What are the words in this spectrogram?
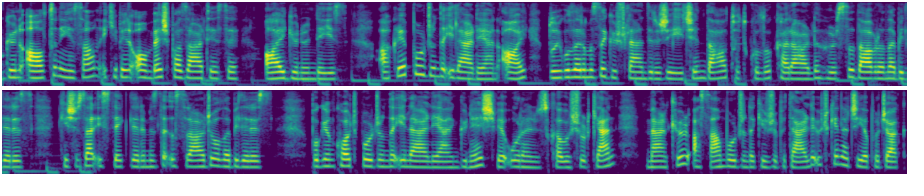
Bugün 6 Nisan 2015 Pazartesi, Ay günündeyiz. Akrep burcunda ilerleyen Ay, duygularımızı güçlendireceği için daha tutkulu, kararlı, hırslı davranabiliriz. Kişisel isteklerimizde ısrarcı olabiliriz. Bugün Koç burcunda ilerleyen Güneş ve Uranüs kavuşurken, Merkür Aslan burcundaki Jüpiter'le üçgen açı yapacak.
